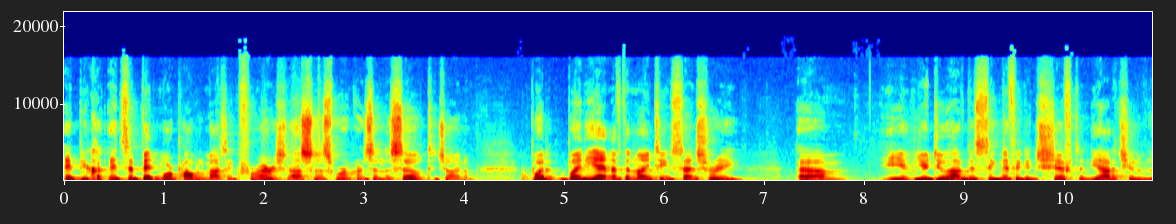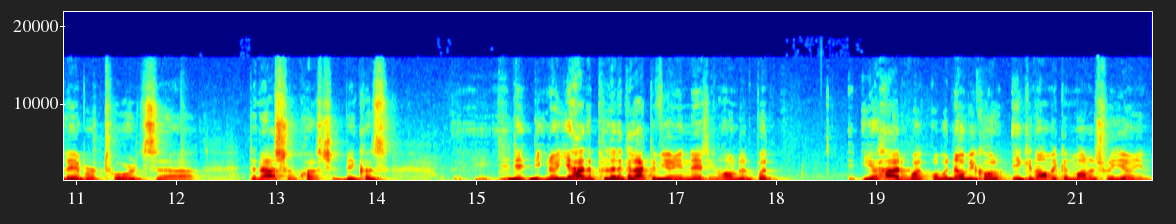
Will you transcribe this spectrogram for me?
It beca- it's a bit more problematic for Irish nationalist workers in the South to join them. But by the end of the 19th century, um, you, you, do have this significant shift in the attitude of Labour towards uh, the national question because you know you had a political active union in 1800, but you had what, what would now be called economic and monetary union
